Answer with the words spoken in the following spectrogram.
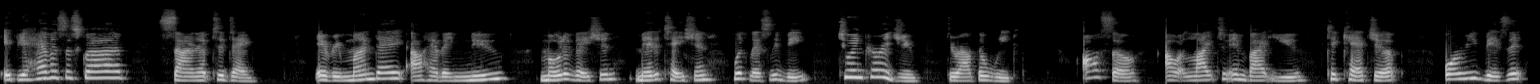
If you haven't subscribed, sign up today. Every Monday, I'll have a new motivation meditation with Leslie V to encourage you throughout the week. Also, I would like to invite you to catch up or revisit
